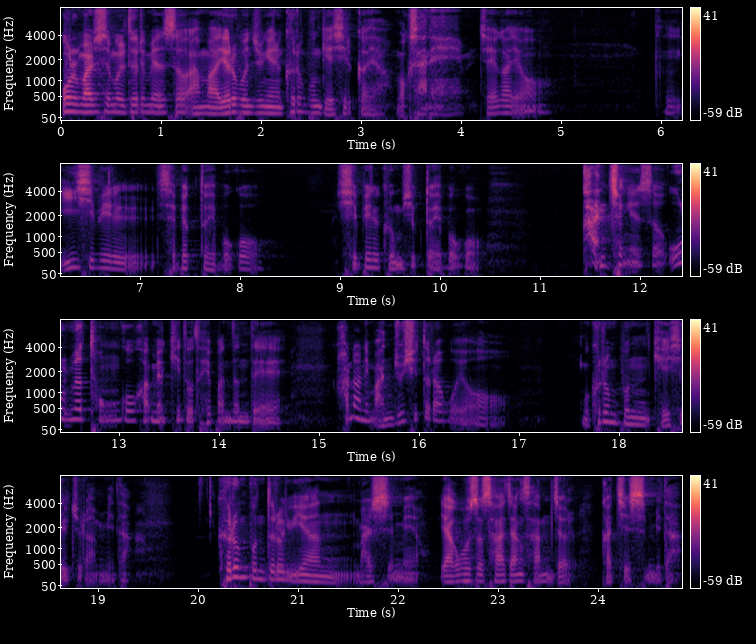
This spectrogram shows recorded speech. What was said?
오늘 말씀을 들으면서 아마 여러분 중에는 그런 분 계실 거예요. 목사님, 제가요, 그 20일 새벽도 해보고, 10일 금식도 해보고, 간청해서 울며 통곡하며 기도도 해봤는데, 하나님 안 주시더라고요. 뭐 그런 분 계실 줄 압니다. 그런 분들을 위한 말씀이에요. 야고보서 4장 3절 같이 있습니다.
